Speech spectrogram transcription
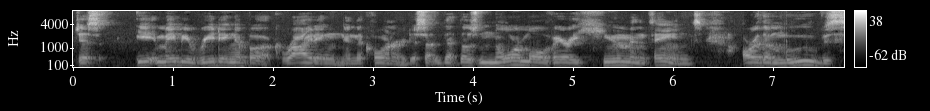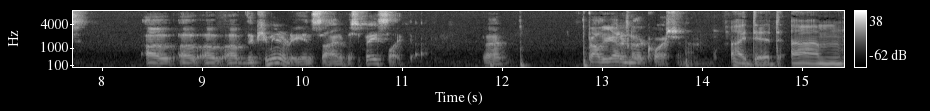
just maybe reading a book, writing in the corner, just those normal, very human things are the moves of, of, of the community inside of a space like that. But, Father, you had another question. I did. Um,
